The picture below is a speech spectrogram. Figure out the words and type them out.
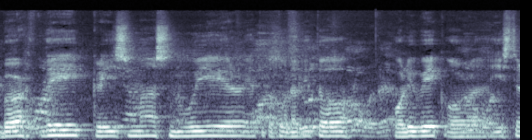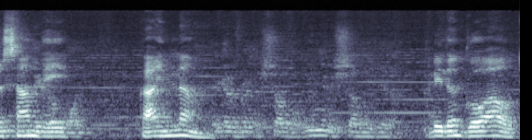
Birthday, Christmas, New Year, ito katulad dito, Holy Week or uh, Easter Sunday, kain lang. I gotta bring a shovel. We need a shovel here. They don't go out.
